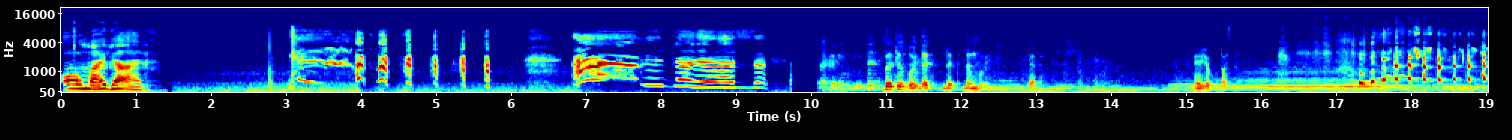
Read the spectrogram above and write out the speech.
Oh my god. Dacă vin, dă dă voi, dă dă dăm voi. Gata. Mergi eu cu pasta.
